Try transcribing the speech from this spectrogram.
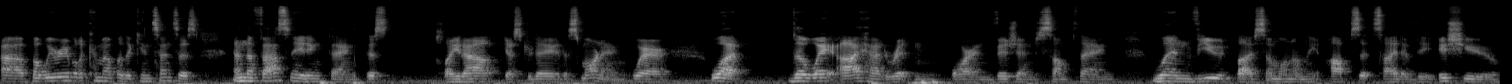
uh, but we were able to come up with a consensus. And the fascinating thing, this played out yesterday, this morning, where what the way I had written or envisioned something, when viewed by someone on the opposite side of the issue,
